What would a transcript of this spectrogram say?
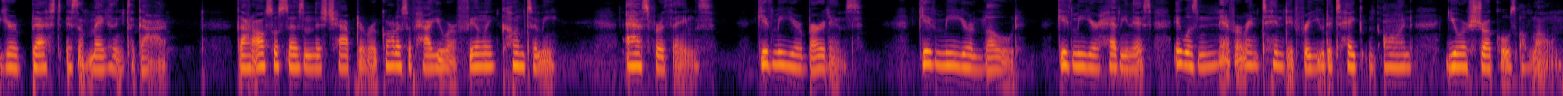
your best is amazing to God. God also says in this chapter, regardless of how you are feeling, come to me. Ask for things. Give me your burdens. Give me your load. Give me your heaviness. It was never intended for you to take on your struggles alone.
